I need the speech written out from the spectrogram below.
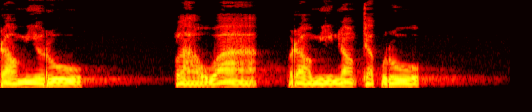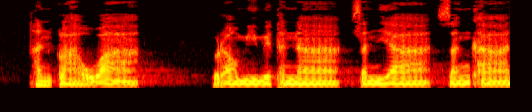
เรามีรูป กล่าวว่า เรามีนอกจากรูป ท่านกล่าวว่า เรามีเวทนา สัญญา สังขาร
